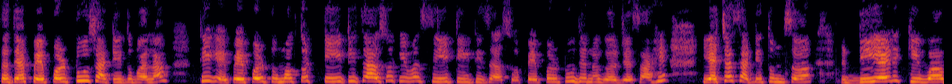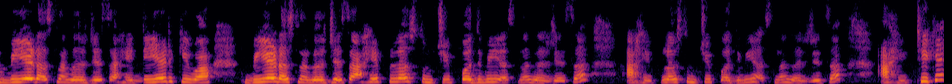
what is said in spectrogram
तर त्या पेपर टू साठी तुम्हाला ठीक आहे पेपर टू मग तो टीईटीचा असो किंवा सीईटीचा असो पेपर टू देणं गरजेचं आहे. याच्यासाठी तुमचं डीएड किंवा बीएड असणं गरजेचं आहे. डीएड किंवा बीएड असणं गरजेचं आहे प्लस तुमची पदवी असणं गरजेचं आहे प्लस तुमची पदवी असणं गरजेचं आहे. ठीक आहे?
